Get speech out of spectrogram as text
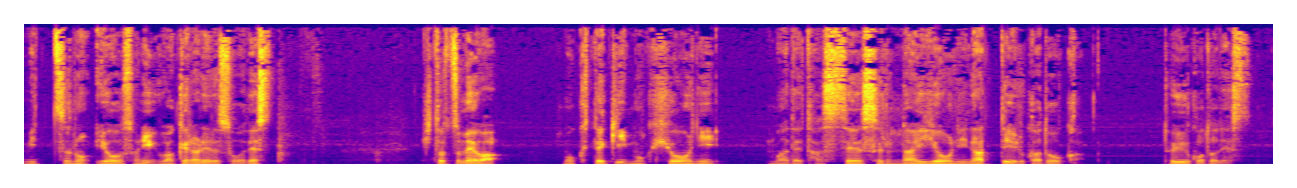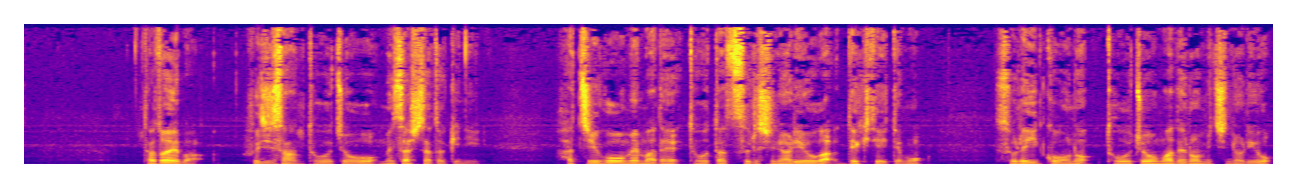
3つの要素に分けられるそうです。1つ目は、目的目標にまで達成する内容になっているかどうかということです。例えば富士山登頂を目指した時に8合目まで到達するシナリオができていてもそれ以降の登頂までの道のりを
